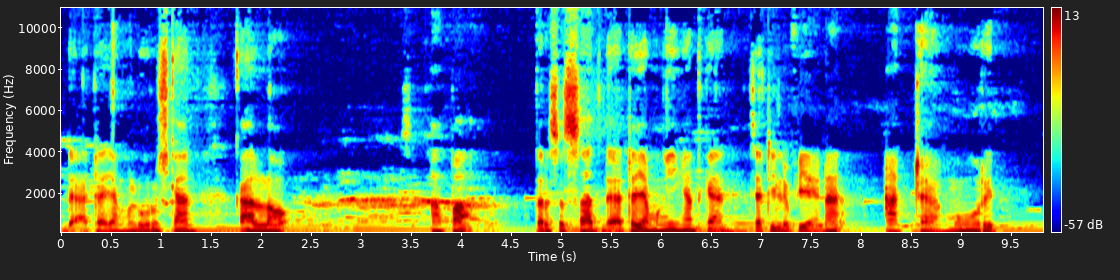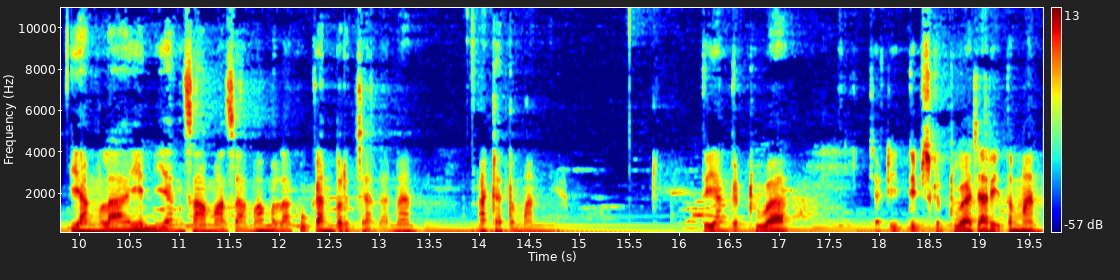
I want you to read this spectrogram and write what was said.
tidak ada yang meluruskan. Kalau apa tersesat, tidak ada yang mengingatkan. Jadi lebih enak ada murid yang lain yang sama-sama melakukan perjalanan. Ada temannya. Itu yang kedua. Jadi tips kedua cari teman.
